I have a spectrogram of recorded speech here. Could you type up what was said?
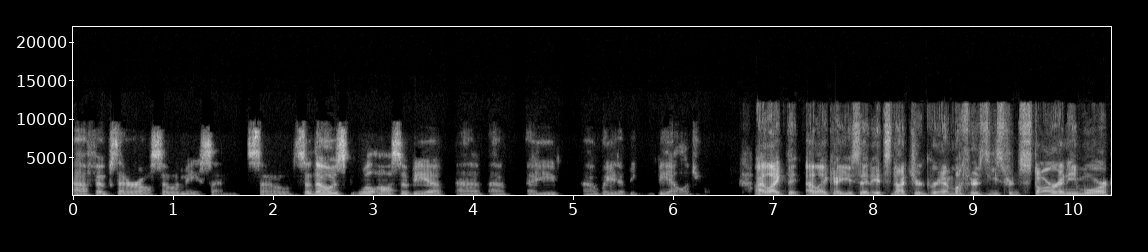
uh, folks that are also a Mason. So, so those will also be a, a, a, a way to be, be eligible. I like that. I like how you said it's not your grandmother's Eastern Star anymore.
